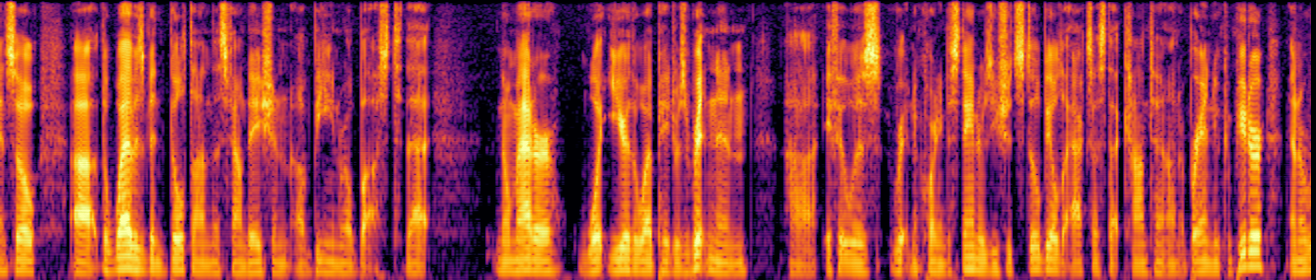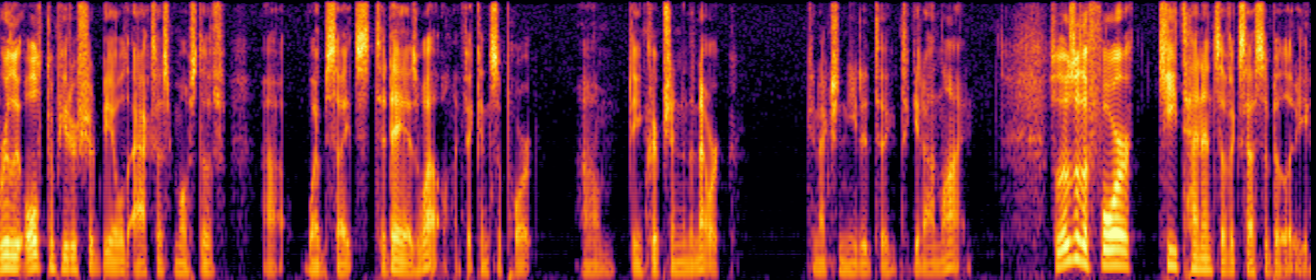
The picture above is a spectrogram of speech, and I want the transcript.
And so uh, the web has been built on this foundation of being robust, that no matter what year the web page was written in, uh, if it was written according to standards, you should still be able to access that content on a brand new computer, and a really old computer should be able to access most of uh, websites today as well, if it can support um, the encryption and the network connection needed to, to get online. So those are the four key tenets of accessibility.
